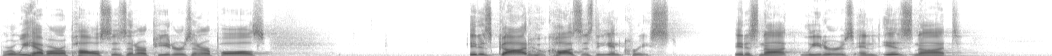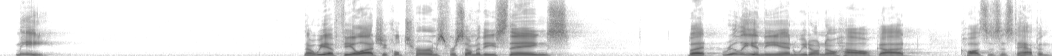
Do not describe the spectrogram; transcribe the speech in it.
where we have our Apolloses and our Peters and our Pauls. It is God who causes the increase. It is not leaders, and it is not me. Now, we have theological terms for some of these things, but really, in the end, we don't know how God causes this to happen.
